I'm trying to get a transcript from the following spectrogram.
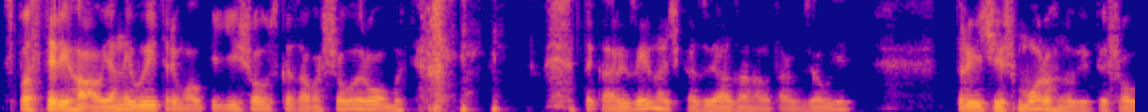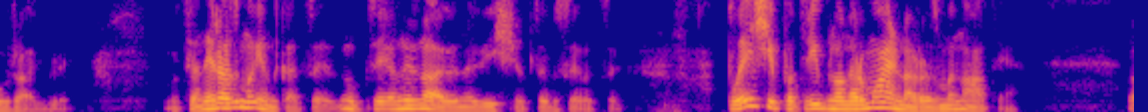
спостерігав, я не витримав, підійшов, сказав, а що ви робите? Така резиночка зв'язана, отак взяли. Тричі шморгнув і пішов жать, блядь. Ну, Це не розминка, це, ну, це я не знаю, навіщо це все. Це. Плечі потрібно нормально розминати. Е,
